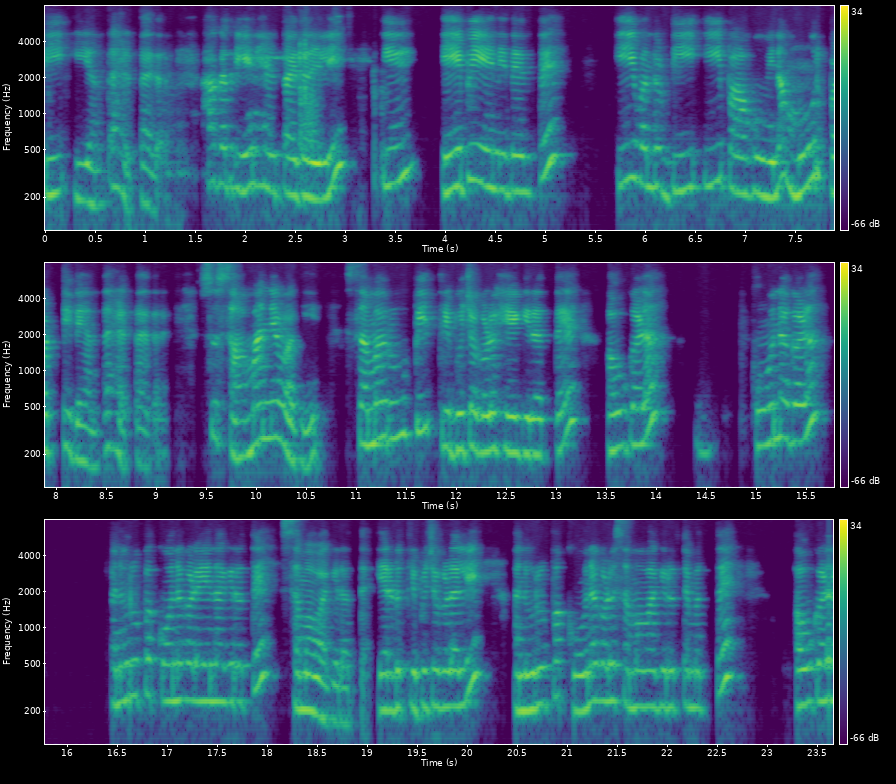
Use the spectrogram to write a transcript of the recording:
ಡಿ ಅಂತ ಹೇಳ್ತಾ ಇದ್ದಾರೆ. ಹಾಗಾದ್ರೆ ಏನ್ ಹೇಳ್ತಾ ಇದ್ದಾರೆ ಇಲ್ಲಿ? ಈ ಎ ಬಿ ಏನಿದೆ ಅಂತೆ? ಈ ಒಂದು ಡಿ ಇ ಬಾಹುವಿನ ಮೂರ್ ಪಟ್ಟಿದೆ ಅಂತ ಹೇಳ್ತಾ ಇದ್ದಾರೆ. ಸೊ ಸಾಮಾನ್ಯವಾಗಿ ಸಮರೂಪಿ ತ್ರಿಭುಜಗಳು ಹೇಗಿರುತ್ತೆ? ಅವುಗಳ ಕೋನಗಳ ಅನುರೂಪ ಕೋನಗಳು ಏನಾಗಿರುತ್ತೆ? ಸಮವಾಗಿರುತ್ತೆ. ಎರಡು ತ್ರಿಭುಜಗಳಲ್ಲಿ ಅನುರೂಪ ಕೋನಗಳು ಸಮವಾಗಿರುತ್ತೆ ಮತ್ತೆ ಅವುಗಳ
